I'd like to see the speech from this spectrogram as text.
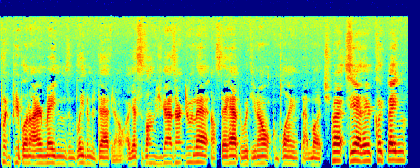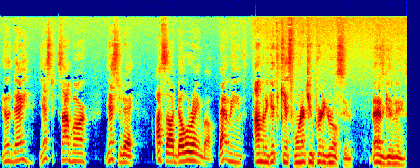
putting people in Iron Maidens and bleeding them to death, you know, I guess as long as you guys aren't doing that, I'll stay happy with you and I won't complain that much. Right, so yeah, they're clickbaiting. The other day, yesterday, sidebar, yesterday, I saw a double rainbow. That means I'm gonna get to kiss one or two pretty girls soon. That is good news.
